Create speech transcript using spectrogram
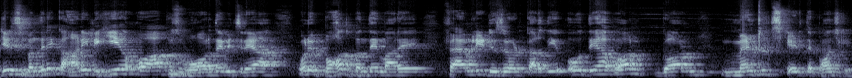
ਜਿਸ ਬੰਦੇ ਨੇ ਕਹਾਣੀ ਲਿਖੀ ਹੈ, ਉਹ ਆਪ ਉਸ ਵਾਰ ਦੇ ਵਿੱਚ ਰਿਹਾ। ਉਹਨੇ ਬਹੁਤ ਬੰਦੇ ਮਾਰੇ ਫੈਮਿਲੀ ਡਿਜ਼ਰਟ ਕਰਦੀ ਉਹ they have all gone mental state ਤੇ ਪਹੁੰਚ ਗਏ।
